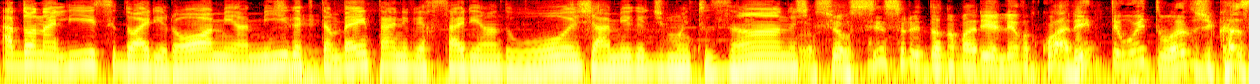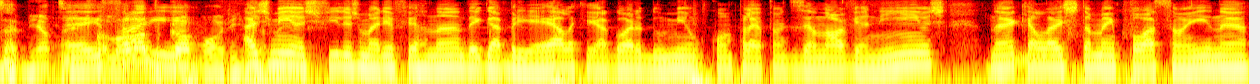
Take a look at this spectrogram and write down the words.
A dona Alice do Ariró, minha amiga, Sim. que também está aniversariando hoje, amiga de muitos anos. O seu Cícero e Dona Maria Helena, 48 anos de casamento, é falou lá do Camorim. As também. minhas filhas, Maria Fernanda e Gabriela, que agora domingo completam 19 aninhos, né, que elas também possam aí, né,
